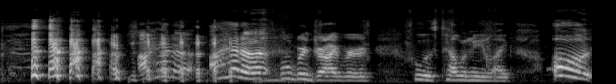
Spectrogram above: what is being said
I had a I had a Uber driver who was telling me like, oh,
